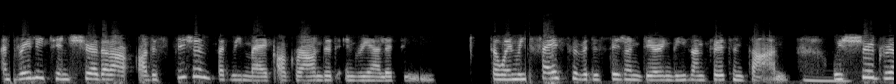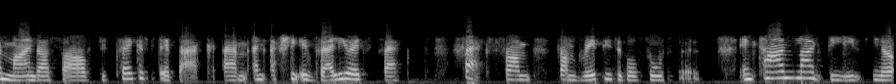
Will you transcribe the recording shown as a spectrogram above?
and really to ensure that our, our decisions that we make are grounded in reality. So when we're faced with a decision during these uncertain times, mm. we should remind ourselves to take a step back um, and actually evaluate facts facts from, from reputable sources. In times like these, you know,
